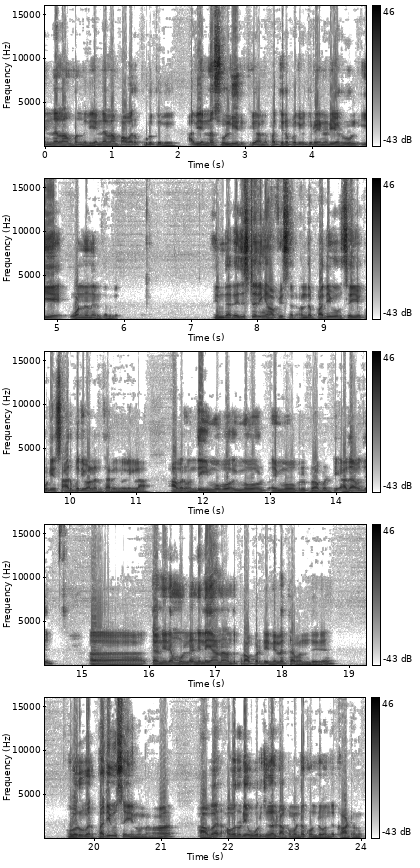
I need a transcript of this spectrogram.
என்னெல்லாம் பண்ணுது? என்னெல்லாம் பவர் கொடுக்குது? அது என்ன சொல்லியிருக்கு? அந்த பத்திரப்பதிவுத்துறையினுடைய ரூல் ஏ ஒன்றுன்னு இருக்கிறது. இந்த ரெஜிஸ்டரிங் ஆஃபீஸர் அந்த பதிவு செய்யக்கூடிய சார் பதிவாளர் இருக்காருங்க இல்லைங்களா? அவர் வந்து இம்மூவோ இம்மூவோ இம்மூவபிள் ப்ராப்பர்ட்டி அதாவது தன்னிடம் உள்ள நிலையான அந்த ப்ராப்பர்ட்டி நிலத்தை வந்து ஒருவர் பதிவு செய்யணும்னா அவர் அவருடைய ஒரிஜினல் டாக்குமெண்ட்டை கொண்டு வந்து காட்டணும்.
